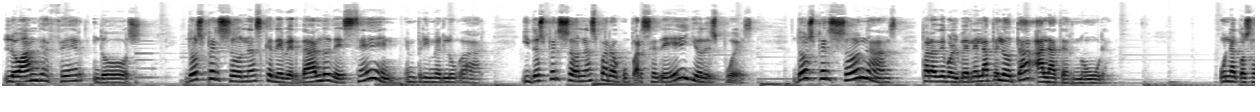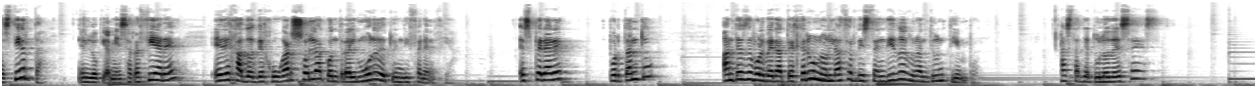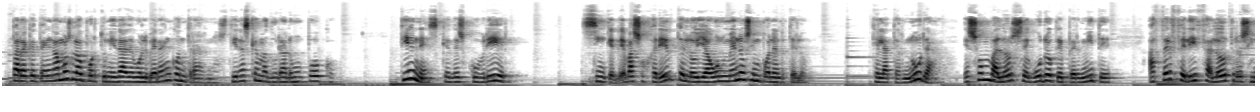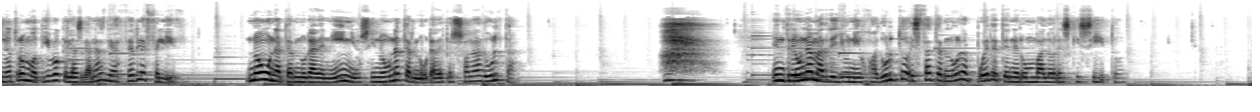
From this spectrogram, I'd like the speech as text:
lo han de hacer dos. Dos personas que de verdad lo deseen en primer lugar y dos personas para ocuparse de ello después. Dos personas para devolverle la pelota a la ternura. Una cosa es cierta, en lo que a mí se refiere, he dejado de jugar sola contra el muro de tu indiferencia. Esperaré, por tanto, antes de volver a tejer unos lazos distendidos durante un tiempo, hasta que tú lo desees. Para que tengamos la oportunidad de volver a encontrarnos, tienes que madurar un poco. Tienes que descubrir, sin que deba sugerírtelo y aún menos imponértelo, que la ternura es un valor seguro que permite hacer feliz al otro sin otro motivo que las ganas de hacerle feliz. No una ternura de niño, sino una ternura de persona adulta. Entre una madre y un hijo adulto, esta ternura puede tener un valor exquisito.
